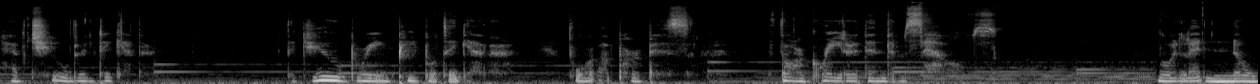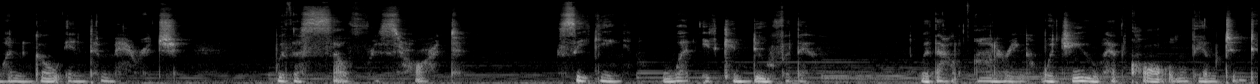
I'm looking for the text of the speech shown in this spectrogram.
have children together. That you bring people together for a purpose far greater than themselves. Lord, let no one go into marriage with a selfish heart, seeking what it can do for them without honoring what you have called them to do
